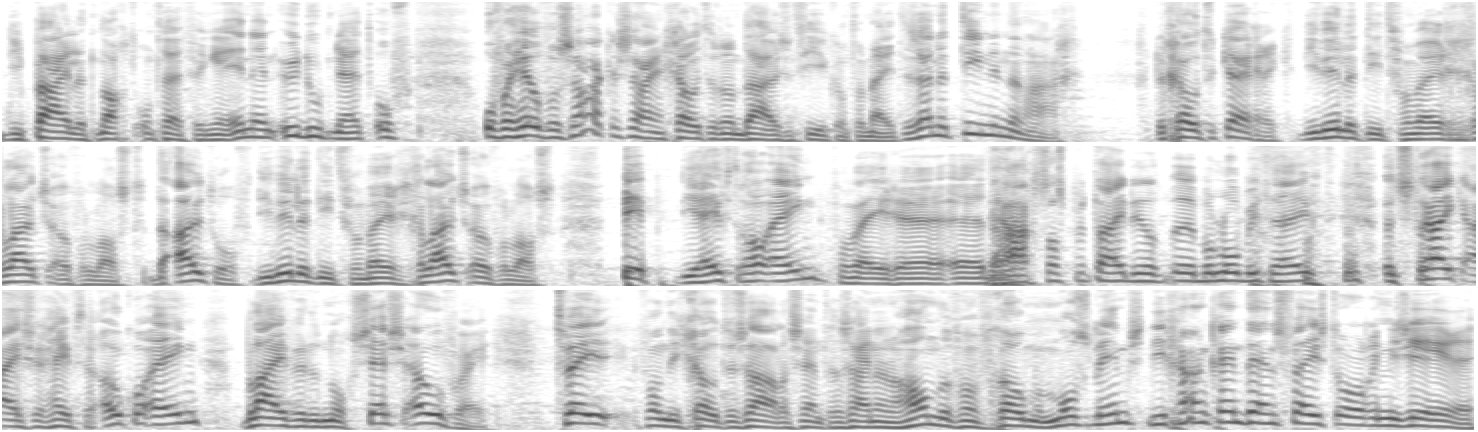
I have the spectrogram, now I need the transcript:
die pilot nachtontheffingen in. En u doet net of, of er heel veel zaken zijn groter dan 1000 vierkante meter. Er zijn er tien in Den Haag. De Grote Kerk, die wil het niet vanwege geluidsoverlast. De Uithof, die wil het niet vanwege geluidsoverlast. Pip, die heeft er al één, vanwege eh, de Ja. Haagse Stadspartij die dat eh, belobbyd heeft. het Strijkijzer heeft er ook al één. Blijven er nog zes over. Twee van die grote zalencentra zijn in handen van vrome moslims. Die gaan geen dancefeest organiseren...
